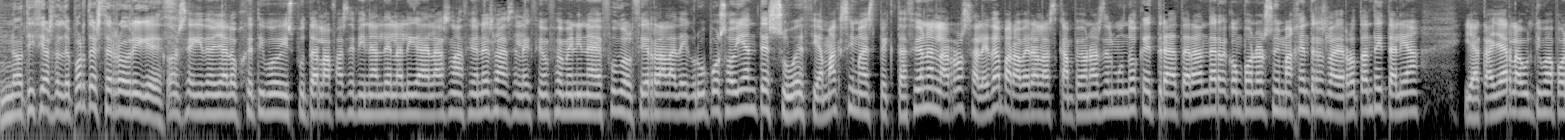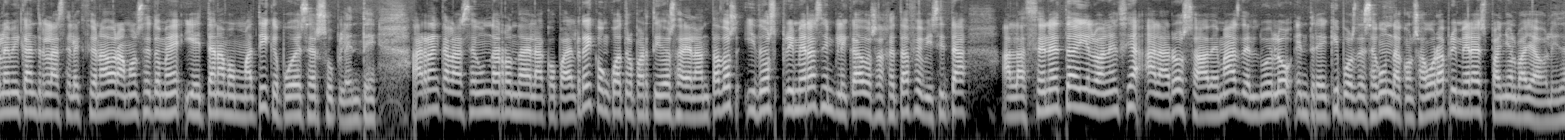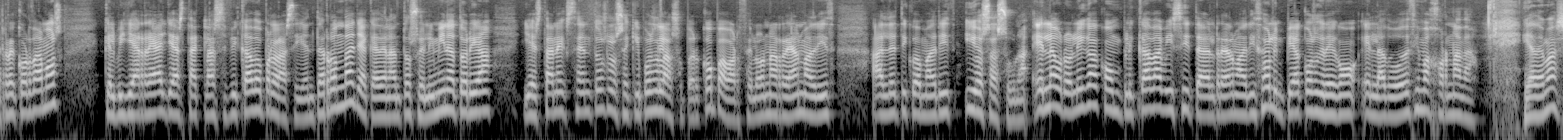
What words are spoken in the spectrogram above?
Noticias del deporte, Este Rodríguez. Conseguido ya el objetivo de disputar la fase final de la Liga de las Naciones, la selección femenina de fútbol cierra la de grupos hoy ante Suecia. Máxima expectación en la Rosaleda para ver a las campeonas del mundo que tratarán de recomponer su imagen tras la derrota ante Italia y acallar la última polémica entre la seleccionadora Monse Tomé y Aitana Bonmatí, que puede ser suplente. Arranca la segunda ronda de la Copa del Rey con cuatro partidos adelantados y dos primeras implicados. El Getafe visita a la Ceneta y el Valencia a la Rosa, además del duelo entre equipos de segunda con sabor a primera Español Valladolid. Recordamos que el Villarreal ya está clasificado para la siguiente ronda, ya que adelantó su eliminatoria y están exentos los equipos de la Supercopa, Barcelona, Real Madrid, Atlético de Madrid y Osasuna. En la Euroliga, complicada visita del Real Madrid a Olympiacos griego en la duodécima jornada. Y además,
